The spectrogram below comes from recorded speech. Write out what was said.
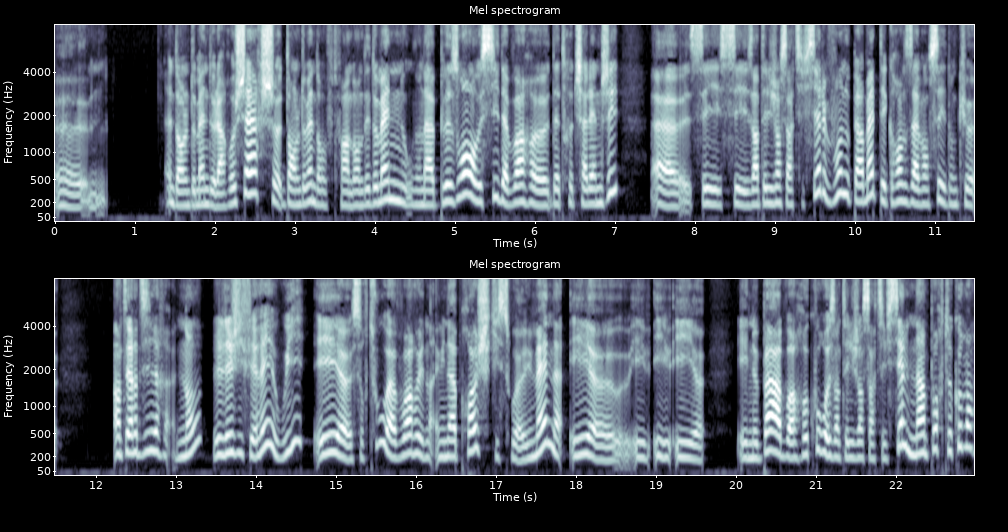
dans le domaine de la recherche, dans le domaine, enfin, dans des domaines où on a besoin aussi d'avoir d'être challengé, ces, ces, intelligences artificielles vont nous permettre des grandes avancées. Donc Interdire, non. Légiférer, oui. Et euh, surtout avoir une, approche qui soit humaine et, euh, et, euh, et, ne pas avoir recours aux intelligences artificielles n'importe comment.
